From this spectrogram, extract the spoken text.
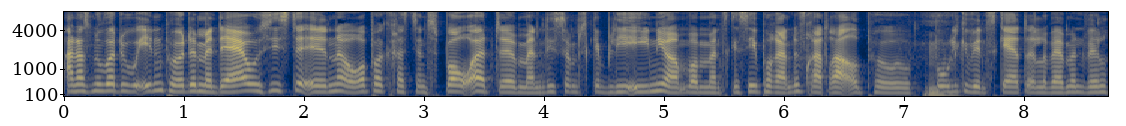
Anders, nu var du inde på det, men det er jo sidste ende over på Christiansborg, at øh, man ligesom skal blive enige om, hvor man skal se på rentefradraget på mm. boliggevindskat, eller hvad man vil.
